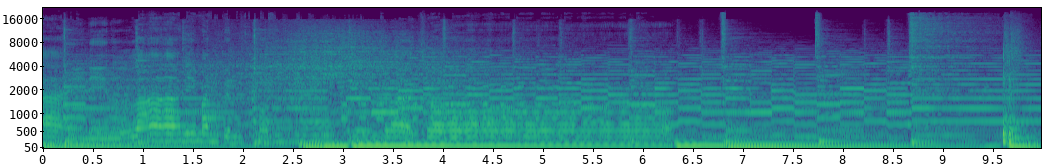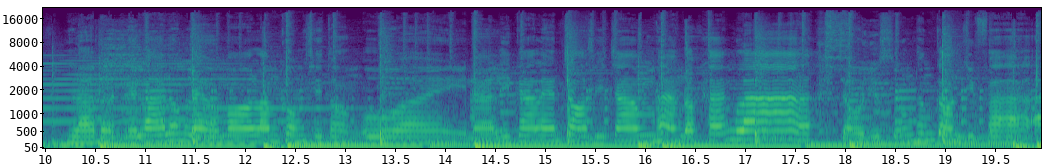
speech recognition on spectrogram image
อายนี่ละที่มันเป็นคน จอลาเบิดเวลาลงแล้วมอลำคงสิต้องอวย นาฬิกาแลนจอสิจำห้างดอกหางลา เจ้าอยู่สูงทั้งก้อนที่ฟ้าไอ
